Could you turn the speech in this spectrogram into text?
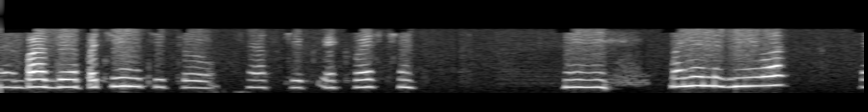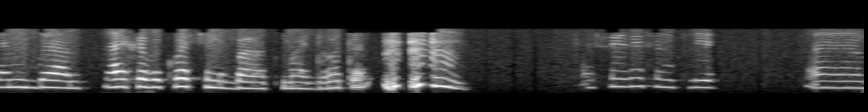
about the opportunity to ask you a question. Mm, my name is Mila, and um, I have a question about my daughter. she recently uh,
